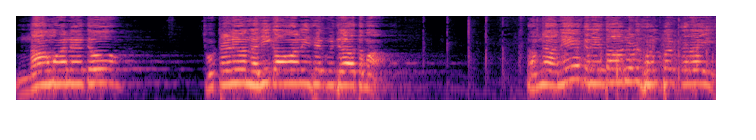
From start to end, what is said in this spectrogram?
ના માને તો ચૂંટણીઓ નજીક આવવાની છે ગુજરાતમાં. તમને અનેક નેતાઓ જોડે સંપર્ક કરાવીશ.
